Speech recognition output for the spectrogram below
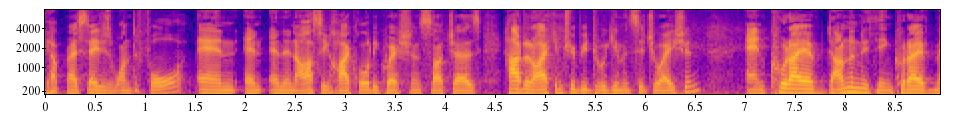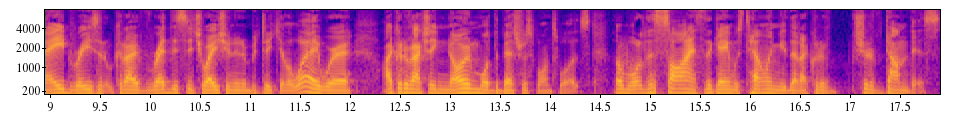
Yep. right? Stages one to four, and and and then asking high quality questions such as how did I contribute to a given situation, and could I have done anything? Could I have made reason? Could I have read the situation in a particular way where I could have actually known what the best response was, or what the science the game was telling me that I could have should have done this?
